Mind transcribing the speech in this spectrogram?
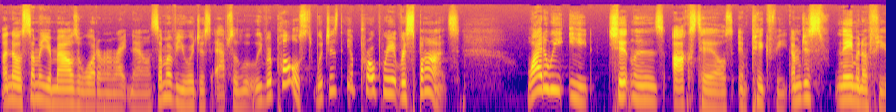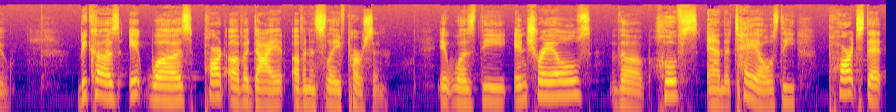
I know some of your mouths are watering right now. And some of you are just absolutely repulsed, which is the appropriate response. Why do we eat chitlins, oxtails, and pig feet? I'm just naming a few. Because it was part of a diet of an enslaved person. It was the entrails, the hoofs, and the tails, the parts that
